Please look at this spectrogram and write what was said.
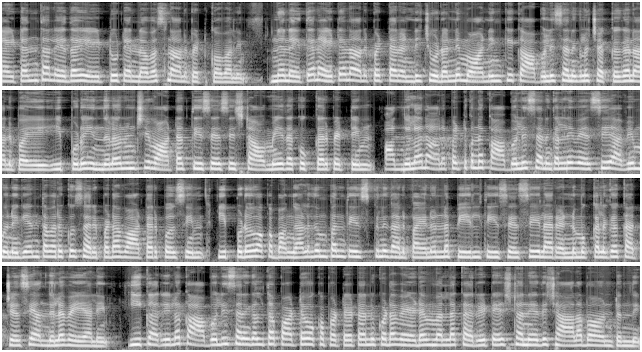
నైట్ అంతా లేదా ఎయిట్ టు టెన్ అవర్స్ నానబెట్టుకోవాలి నేనైతే నైటే నానబెట్టానండి చూడండి మార్నింగ్కి కాబూలీ శనగలు చక్కగా నానిపోయాయి. ఇప్పుడు ఇందులో నుంచి వాటర్ తీసేసి స్టవ్ మీద కుక్కర్ పెట్టి. అందులో నానపెట్టుకున్న కాబూలి శనగల్ని వేసి అవి మునిగేంత వరకు సరిపడా వాటర్ పోసి ఇప్పుడు ఒక బంగాళదుంపను తీసుకుని దానిపైన ఉన్న పీల్ తీసేసి ఇలా రెండు ముక్కలుగా కట్ చేసి అందులో వేయాలి. ఈ కర్రీలో కాబూలి శనగలతో పాటు ఒక పొటాటోను కూడా వేయడం వల్ల కర్రీ టేస్ట్ అనేది చాలా బాగుంటుంది.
